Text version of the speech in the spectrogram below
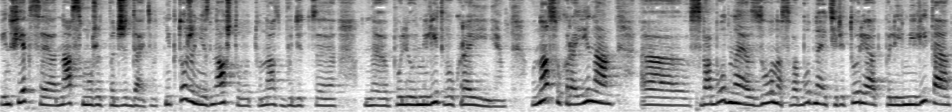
инфекция нас может поджидать. Вот никто же не знал, что вот у нас будет э, полиомиелит в Украине. У нас Украина свободная зона, свободная территория от полиомиелита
